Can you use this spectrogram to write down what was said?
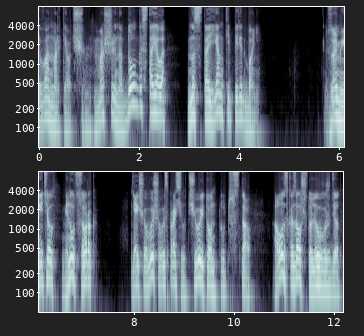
Иван Маркелович, машина долго стояла на стоянке перед баней? Заметил, минут сорок. Я еще вышел и спросил, чего это он тут встал, а он сказал, что Леву ждет.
